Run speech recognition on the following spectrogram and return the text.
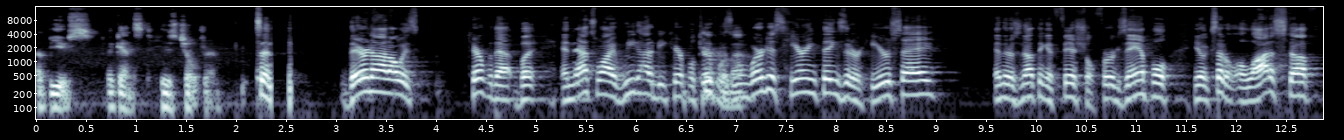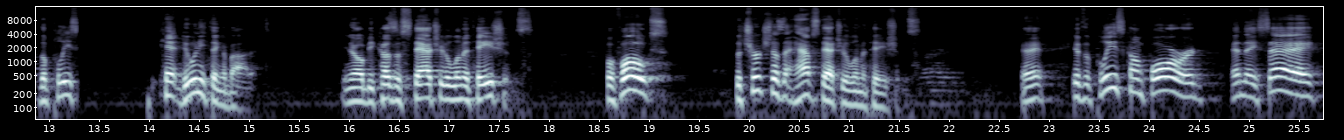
abuse against his children. they're not always careful with that. But and that's why we got to be careful too, because when we're just hearing things that are hearsay and there's nothing official. For example, you know, except a lot of stuff the police can't do anything about it, you know, because of statute of limitations. But folks, the church doesn't have statute of limitations. Okay? If the police come forward and they say,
